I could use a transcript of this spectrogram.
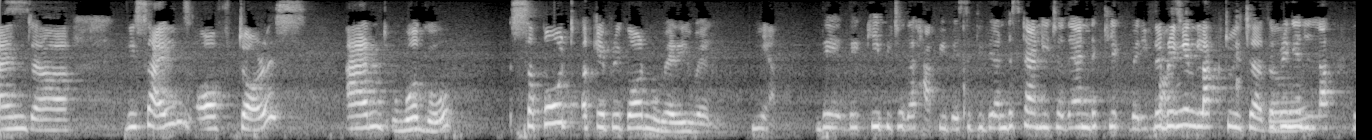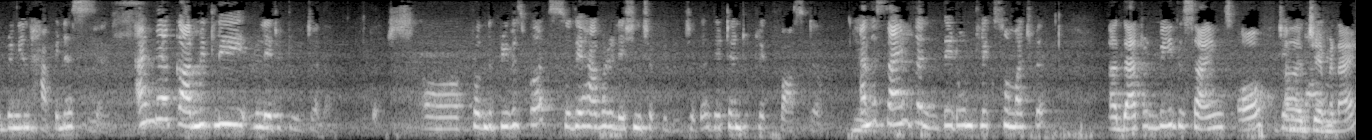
and uh, the signs of Taurus and Virgo support a Capricorn very well. yeah. They, they keep each other happy basically. They understand each other and they click very fast. They bring in luck to each other. They bring in luck, they bring in happiness, Yes. and they are karmically related to each other Of course. uh, from the previous births. So they have a relationship with each other. They tend to click faster. And the signs that they don't click so much with Uh, that would be the signs of Gemini, uh, Gemini,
